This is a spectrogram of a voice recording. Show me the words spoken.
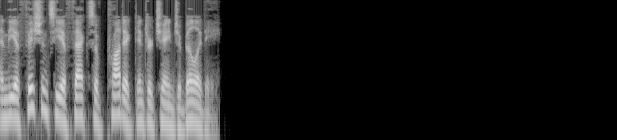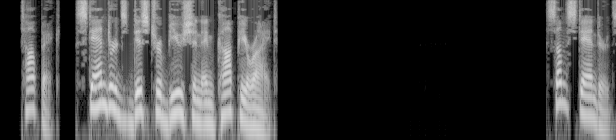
and the efficiency effects of product interchangeability. Standards distribution and copyright Some standards,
